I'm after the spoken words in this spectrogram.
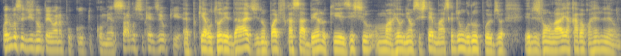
Quando você diz não tem hora para o culto começar, você quer dizer o quê? é porque a autoridade não pode ficar sabendo que existe uma reunião sistemática de um grupo. Eles- Eles vão lá e acabam com a reunião.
